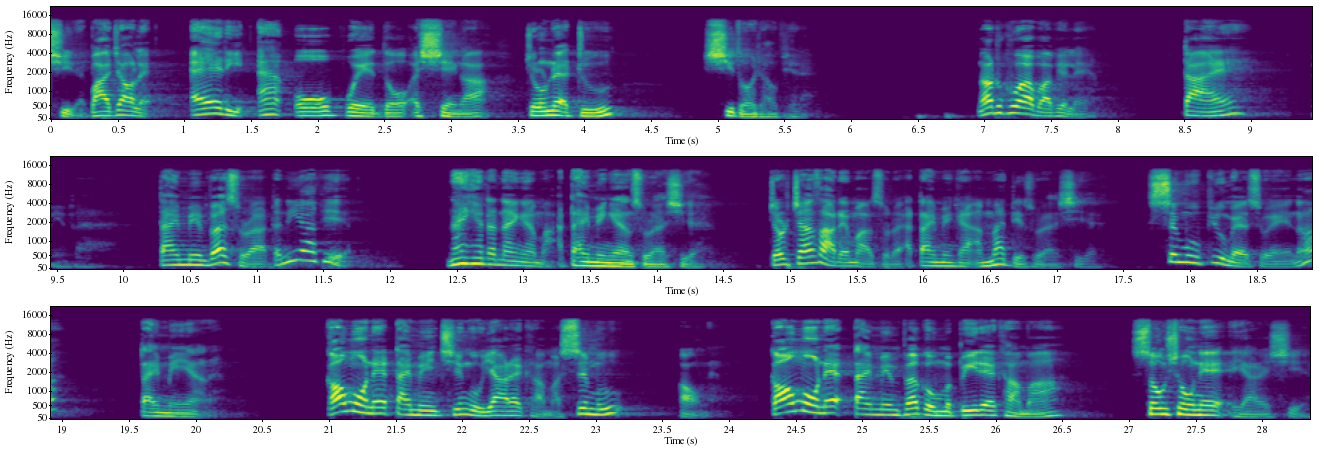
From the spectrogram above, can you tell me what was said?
ရှိတယ်ဘာကြောင့်လဲအဲ့ဒီအံ့ဩပွေသောအရှင်ကကျွန်တော်နဲ့အတူ ရှိတော်ကြောင့်ဖြစ်တယ်နောက်တစ်ခုကဘာဖြစ်လဲတိုင်မင်ဘတ်တိုင်မင်ဘတ်ဆိုတာတနည်းအားဖြင့်နိုင်ငံတစ်နိုင်ငံမှာအတိုင်ပင်ခံဆိုတာရှိတယ်ကျွန်တော်ကျမ်းစာထဲမှာဆိုတာအတိုင်ပင်ခံအမတ်တွေဆိုတာရှိတယ်စစ်မှုပြုမယ်ဆိုရင်နော်တိုင်ပင်ရတယ်ကောင်းမွန်တဲ့တိုင်ပင်ခြင်းကိုရတဲ့အခါမှာစစ်မှုကောင်းတယ်ကောင်းမွန်တဲ့တိုင်ပင်ဘက်ကိုမပေးတဲ့အခါမှာဆုံးရှုံးတဲ့အရာတွေရှိတယ်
